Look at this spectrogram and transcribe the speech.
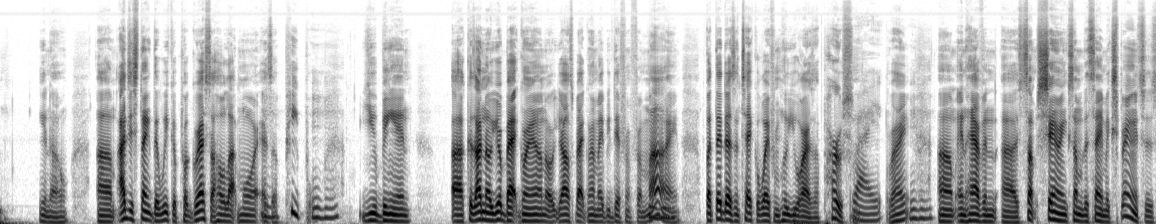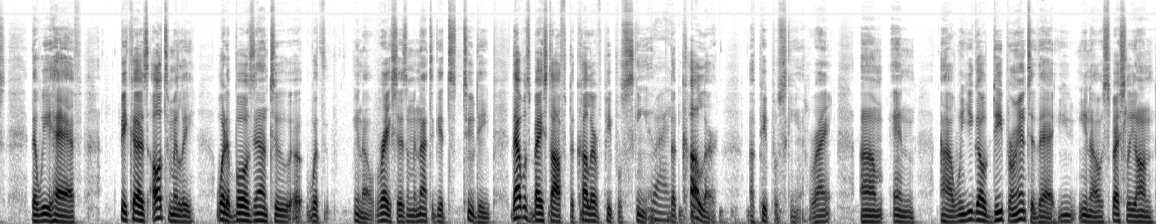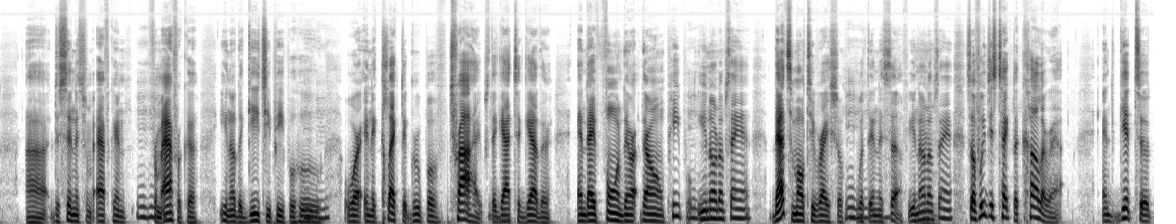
you know, um, I just think that we could progress a whole lot more as a people. Mm-hmm. You being, because I know your background or y'all's background may be different from mine, but that doesn't take away from who you are as a person Right. right? Mm-hmm. Um, and having uh, some sharing some of the same experiences that we have, because ultimately, what it boils down to uh, with you know racism, and not to get too deep, that was based off the color of people's skin, Right. the color of people's skin, right? Um, and uh, when you go deeper into that, you you know, especially on uh, descendants from African from Africa, you know, the Geechee people who were an eclectic group of tribes that got together and they formed their their own people. You know what I'm saying? That's multiracial within itself. You know what I'm saying? So if we just take the color out and get to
